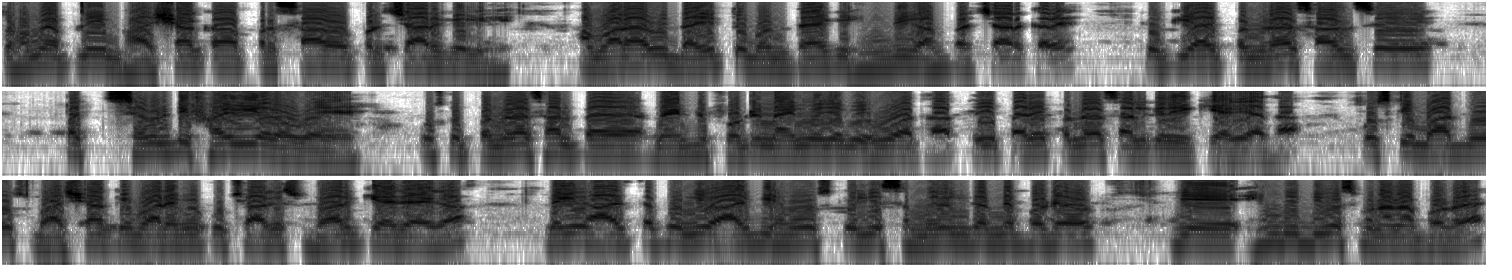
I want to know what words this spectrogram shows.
तो हमें अपनी भाषा का प्रसार और प्रचार के लिए हमारा भी दायित्व तो बनता है कि हिंदी का हम प्रचार करें क्योंकि आज पंद्रह साल से सेवेंटी फाइव ईयर हो गए हैं। उसको पंद्रह साल पहले नाइनटीन फोर्टी नाइन में जब ये हुआ था तो ये पहले पंद्रह साल के लिए किया गया था। उसके बाद में उस भाषा के बारे में कुछ आगे सुधार किया जाएगा, लेकिन आज तक वो नहीं, आज भी हमें उसके लिए सम्मेलन करने पड़े और ये हिंदी दिवस मनाना पड़ रहा है।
